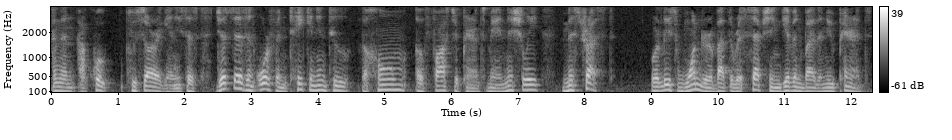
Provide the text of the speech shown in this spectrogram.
And then I'll quote Cousar again. He says, Just as an orphan taken into the home of foster parents may initially mistrust or at least wonder about the reception given by the new parents.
